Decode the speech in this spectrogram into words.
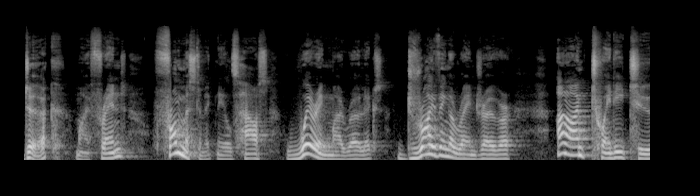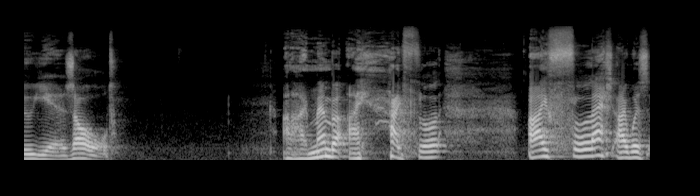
Dirk, my friend, from Mr. McNeil's house, wearing my Rolex, driving a Range Rover, and I'm 22 years old. And I remember I, I, fl- I flashed, I was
